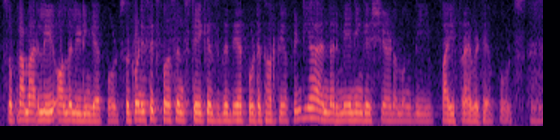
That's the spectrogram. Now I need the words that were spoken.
So primarily all the leading airports. So 26% stake is with the Airport Authority of India, and the remaining is shared among the five private airports. Mm-hmm.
